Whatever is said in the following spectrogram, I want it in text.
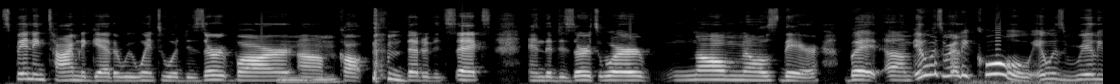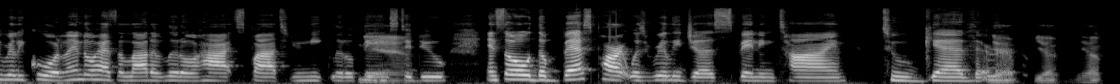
spending time together. We went to a dessert bar um, Mhm. called Better Than Sex, and the desserts were almost there. But um, it was really cool. It was really, really cool. Orlando has a lot of little hot spots, unique little things Yeah. to do. And so the best part was really just spending time together. Yep. Yep. Yep.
